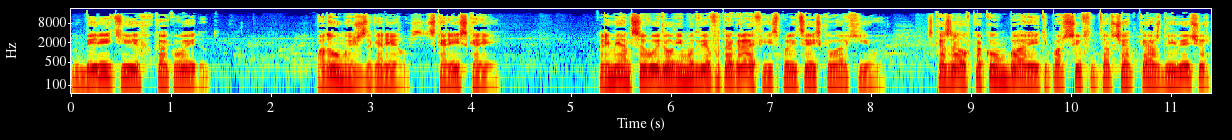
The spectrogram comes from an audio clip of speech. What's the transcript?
«Берите их, как выйдут». «Подумаешь, загорелось. Скорей, скорей». Клеменцев выдал ему две фотографии из полицейского архива. Сказал, в каком баре эти паршивцы торчат каждый вечер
